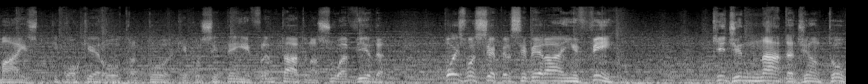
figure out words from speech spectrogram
mais do que qualquer outra dor que você tenha enfrentado na sua vida, pois você perceberá, enfim, que de nada adiantou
